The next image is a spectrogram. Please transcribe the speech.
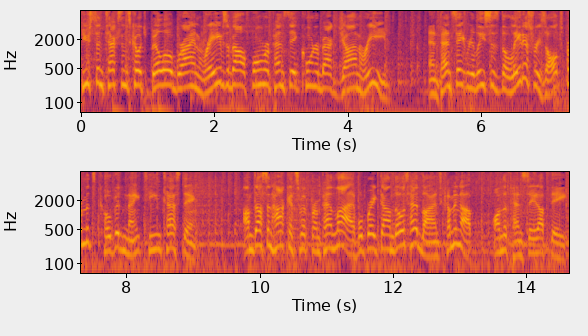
Houston Texans coach Bill O'Brien raves about former Penn State cornerback John Reid. And Penn State releases the latest results from its COVID 19 testing. I'm Dustin Hockensmith from Penn Live. We'll break down those headlines coming up on the Penn State Update.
